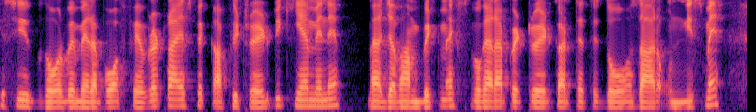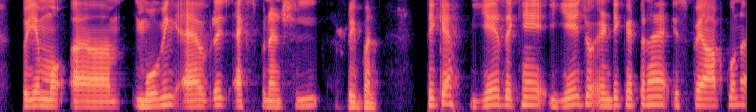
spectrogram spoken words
किसी दौर में मेरा बहुत फेवरेट रहा है इस पर काफ़ी ट्रेड भी किया मैंने। जब हम बिटमैक्स वगैरह पे ट्रेड करते थे 2019 में तो ये मूविंग एवरेज एक्सपोनेंशियल रिबन ठीक है? ये देखें, ये जो इंडिकेटर है, इस पे आपको ना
